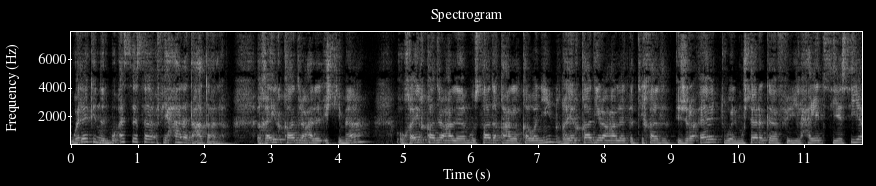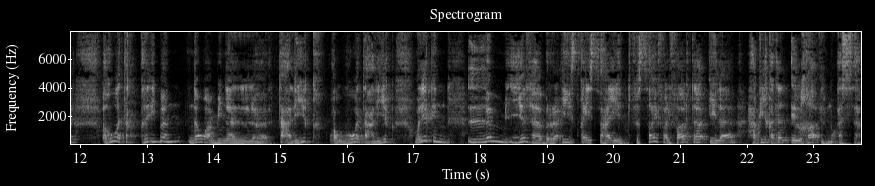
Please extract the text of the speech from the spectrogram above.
ولكن المؤسسة في حالة عطلة غير قادرة على الاجتماع وغير قادرة على مصادقة على القوانين غير قادرة على اتخاذ إجراءات والمشاركة في الحياة السياسية. هو تقريبا نوع من التعليق أو هو تعليق ولكن لم يذهب الرئيس قيس سعيد في الصيف الفارطة إلى حقيقة إلغاء المؤسسة.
